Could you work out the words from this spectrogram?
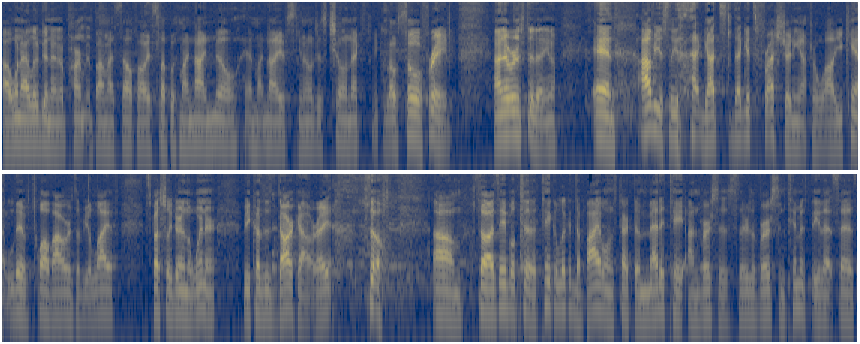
Uh, when I lived in an apartment by myself, I always slept with my nine mil and my knives, you know, just chilling next to me because I was so afraid. I never understood that, you know. And obviously, that gets that gets frustrating after a while. You can't live 12 hours of your life, especially during the winter, because it's dark out, right? so, um, so I was able to take a look at the Bible and start to meditate on verses. There's a verse in Timothy that says,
